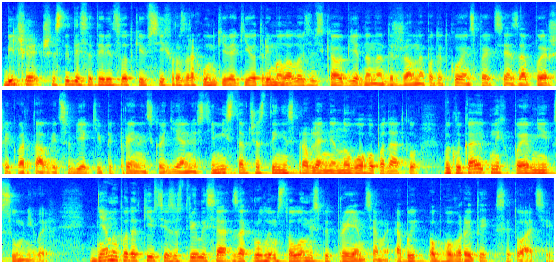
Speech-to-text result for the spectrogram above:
Більше 60% всіх розрахунків, які отримала Лозівська об'єднана державна податкова інспекція за перший квартал від суб'єктів підприємницької діяльності міста в частині справляння нового податку, викликають в них певні сумніви. Днями податківці зустрілися за круглим столом із підприємцями, аби обговорити ситуацію.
